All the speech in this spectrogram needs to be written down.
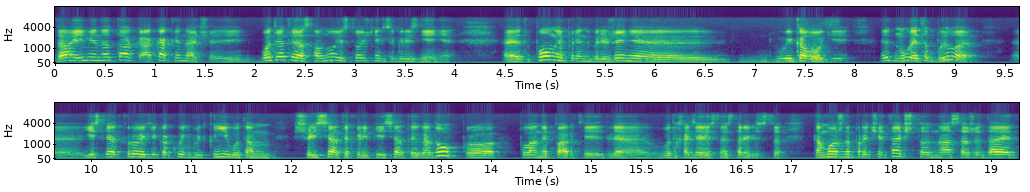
Да, именно так, а как иначе? И вот это основной источник загрязнения. Это полное пренебрежение э, экологии. Это, ну, это было Э, если откроете какую-нибудь книгу там 60-х или 50-х годов про планы партии для водохозяйственного строительства, там можно прочитать, что нас ожидает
